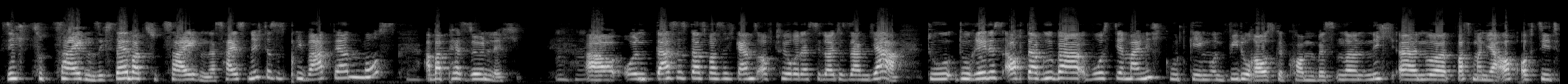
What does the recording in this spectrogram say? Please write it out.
sich zu zeigen, sich selber zu zeigen. Das heißt nicht, dass es privat werden muss, aber persönlich. Äh, und das ist das, was ich ganz oft höre, dass die Leute sagen, ja, du, du redest auch darüber, wo es dir mal nicht gut ging und wie du rausgekommen bist, sondern nicht äh, nur, was man ja auch oft sieht,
